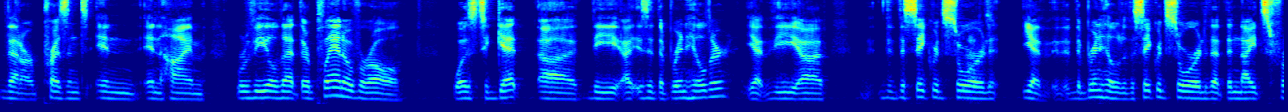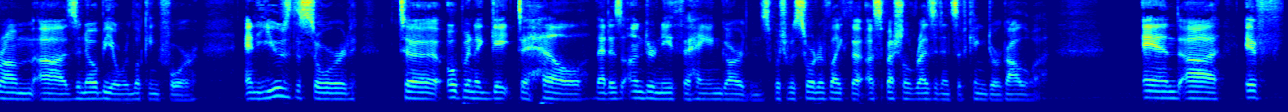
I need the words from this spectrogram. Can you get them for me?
that are present in in Heim reveal that their plan overall was to get uh, the uh, is it the Brynhildr? Yeah, the, uh, the, the sacred sword. Yeah, the Brynhildr, the sacred sword that the knights from uh, Zenobia were looking for, and use the sword to open a gate to hell that is underneath the Hanging Gardens, which was sort of like the, a special residence of King Dorgalua. And uh, if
